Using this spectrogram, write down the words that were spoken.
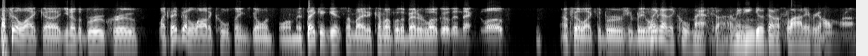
I feel like uh, you know the Brew Crew, like they've got a lot of cool things going for them. If they could get somebody to come up with a better logo than that glove, I feel like the Brewers would be like. They got a cool mascot. I mean, he goes down a slide every home run.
